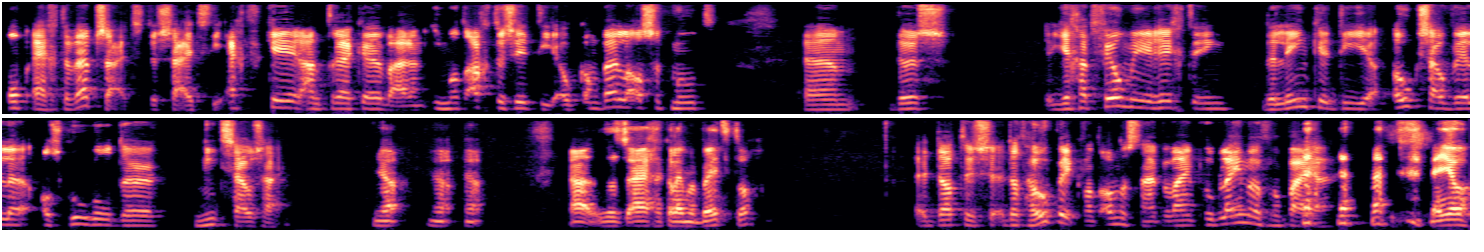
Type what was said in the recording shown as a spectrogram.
op echte websites. Dus sites die echt verkeer aantrekken, waar een iemand achter zit die ook kan bellen als het moet. Ehm, dus je gaat veel meer richting de linken die je ook zou willen als Google er niet zou zijn. Ja, ja, ja. Ja, dat is eigenlijk alleen maar beter, toch? Eh, dat, is, dat hoop ik, want anders hebben wij een probleem over een paar jaar. Nee joh,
